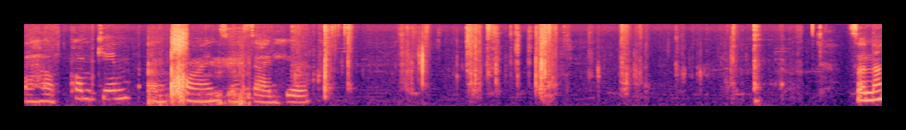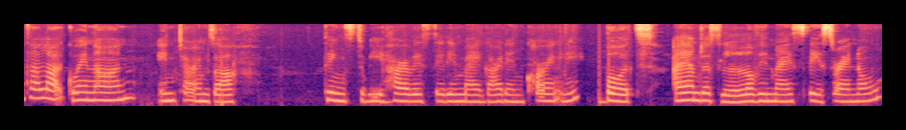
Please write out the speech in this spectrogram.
I have pumpkin and corns inside here. So not a lot going on in terms of things to be harvested in my garden currently, but I am just loving my space right now.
